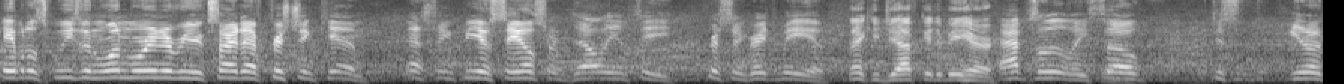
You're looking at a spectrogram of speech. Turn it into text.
able to squeeze in one more interview. Excited to have Christian Kim, SVP of Sales from Dell EMC. Christian, great to meet you. Thank you, Jeff. Good to be here. Absolutely. So, just you know,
